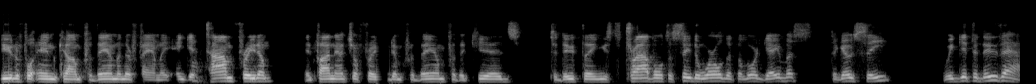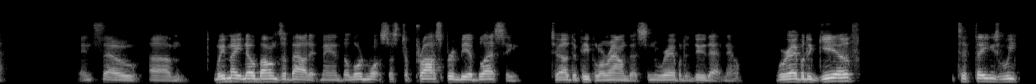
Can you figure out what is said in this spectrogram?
beautiful income for them and their family, and get time freedom and financial freedom for them, for the kids to do things, to travel, to see the world that the Lord gave us to go see. We get to do that, and so um, we make no bones about it, man. The Lord wants us to prosper and be a blessing to other people around us, and we're able to do that now. We're able to give to things we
